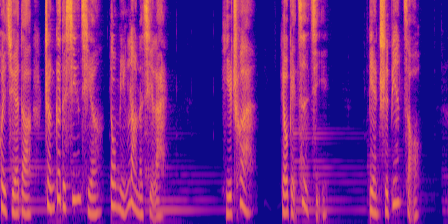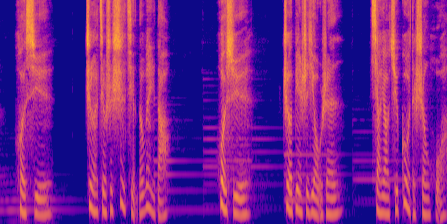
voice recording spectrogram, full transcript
会觉得整个的心情都明朗了起来。一串，留给自己，边吃边走，或许，这就是市井的味道，或许，这便是有人想要去过的生活。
